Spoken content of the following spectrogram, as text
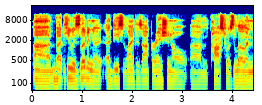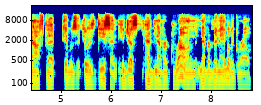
uh, but he was living a, a decent life. His operational um, cost was low enough that it was it was decent. He just had never grown, never been able to grow,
